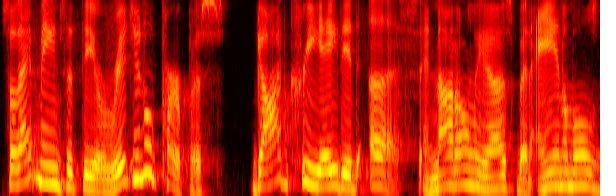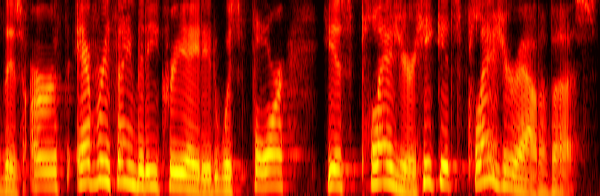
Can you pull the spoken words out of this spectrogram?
So that means that the original purpose, God created us, and not only us, but animals, this earth, everything that He created was for His pleasure. He gets pleasure out of us.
